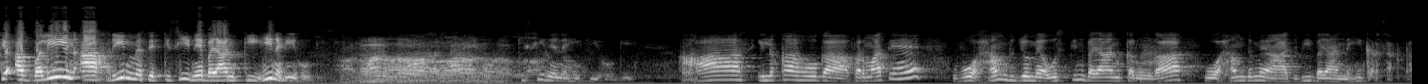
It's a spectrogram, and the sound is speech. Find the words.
کہ اولین آخرین میں سے کسی نے بیان کی ہی نہیں ہوگی۔ کسی نے نہیں کی ہوگی۔ خاص علقہ ہوگا۔ فرماتے ہیں، وہ حمد جو میں اس دن بیان کروں گا، وہ حمد میں آج بھی بیان نہیں کر سکتا۔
